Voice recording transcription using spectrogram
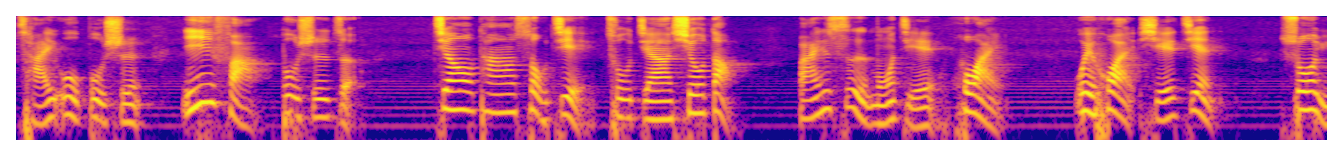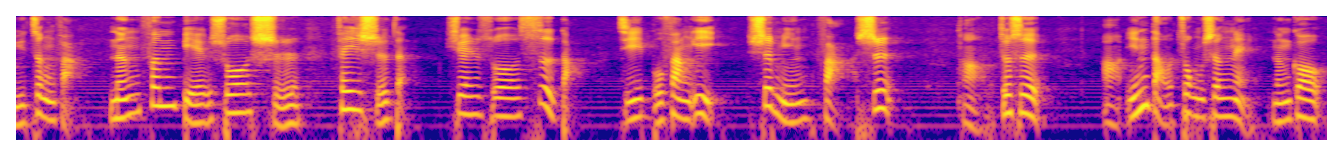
财物布施，以法布施者，教他受戒、出家修道，白事摩羯坏，为坏邪见，说于正法，能分别说实非实等，宣说四导，即不放逸，是名法师。啊，就是啊，引导众生呢，能够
